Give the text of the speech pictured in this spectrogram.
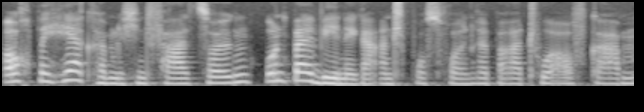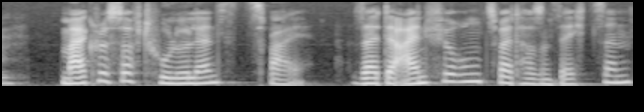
auch bei herkömmlichen Fahrzeugen und bei weniger anspruchsvollen Reparaturaufgaben. Microsoft HoloLens 2 Seit der Einführung 2016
